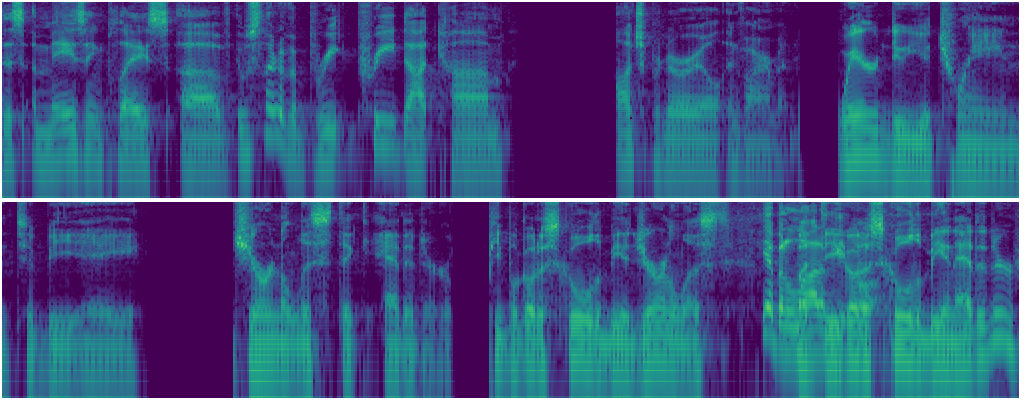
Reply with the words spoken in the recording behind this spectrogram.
this amazing place of it was sort of a pre dot com entrepreneurial environment. Where do you train to be a journalistic editor? People go to school to be a journalist. Yeah, but a but lot do of you people go to school to be an editor?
